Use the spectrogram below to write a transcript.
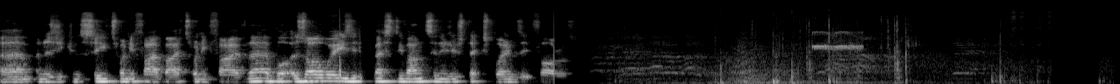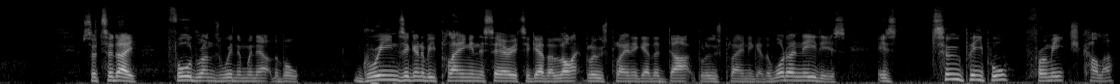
um, and as you can see, 25 by 25 there. But as always, it's best if Anthony just explains it for us. So today, forward runs with and without the ball. Greens are going to be playing in this area together, light blues playing together, dark blues playing together. What I need is, is two people from each colour,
